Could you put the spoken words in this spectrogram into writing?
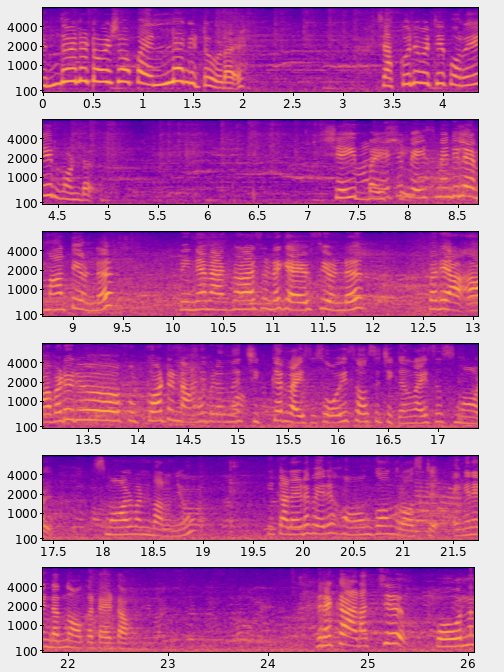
എന്ത് വലിയ ടോയ് ഷോപ്പാണ് എല്ലാം കിട്ടും ഇവിടെ. ചക്കുവിന് പറ്റിയ കുറേ ഉണ്ട്. ഷെയ്പ്പ് ബൈ ബേസ്മെന്റിൽ എം ആർ ടി ഉണ്ട്. പിന്നെ മാക്ഡൊണാൾഡ്സ് ഉണ്ട് കെ എഫ് സി ഉണ്ട്. അപ്പോൾ അതെ അവിടെ ഒരു ഫുഡ് കോർട്ട് ഉണ്ടാവും ഇവിടെ നിന്ന് chicken rice soy sauce chicken rice small small one പറഞ്ഞു. ഈ കടയുടെ പേര് ഹോങ്കോങ് റോസ്റ്റ് എങ്ങനെയുണ്ടെന്ന് നോക്കട്ടെ കേട്ടോ. ഇവരൊക്കെ അടച്ച് പോകുന്ന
